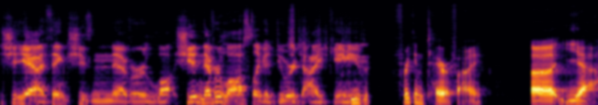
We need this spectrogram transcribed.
She, yeah, I think she's never lost. She had never lost like a do or die game. She's freaking terrifying. Uh, yeah,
